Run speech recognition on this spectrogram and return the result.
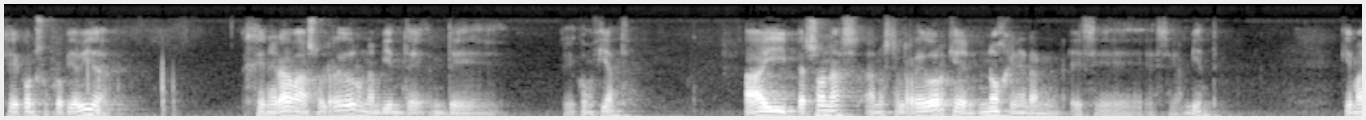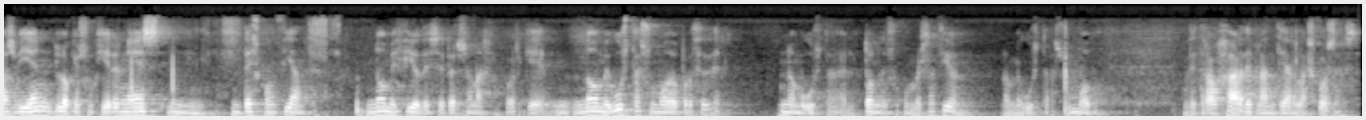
que con su propia vida generaba a su alrededor un ambiente de, confianza. Hay personas a nuestro alrededor que no generan ese, ambiente, que más bien lo que sugieren es mm, desconfianza. No me fío de ese personaje porque no me gusta su modo de proceder, no me gusta el tono de su conversación, no me gusta su modo de trabajar, de plantear las cosas.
